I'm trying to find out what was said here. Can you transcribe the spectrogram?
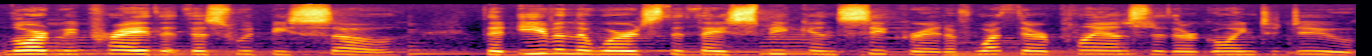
Lord, we pray that this would be so, that even the words that they speak in secret of what their plans that they're going to do,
